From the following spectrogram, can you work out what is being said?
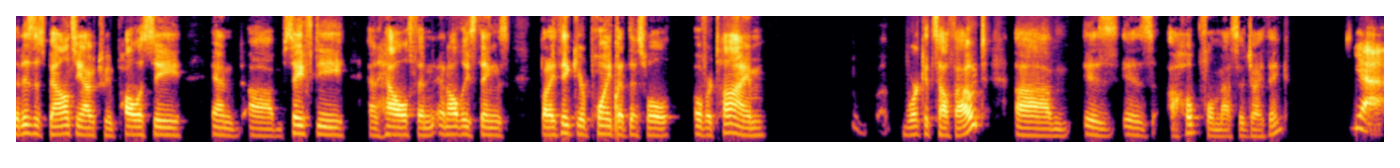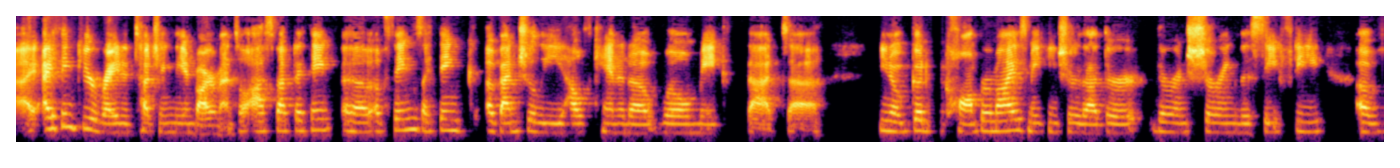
that is this balancing act between policy and um, safety and health and, and all these things. But I think your point that this will over time work itself out um, is is a hopeful message. I think. Yeah, I, I, think you're right at touching the environmental aspect. I think uh, of things. I think eventually Health Canada will make that uh, you know good compromise, making sure that they're they're ensuring the safety of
